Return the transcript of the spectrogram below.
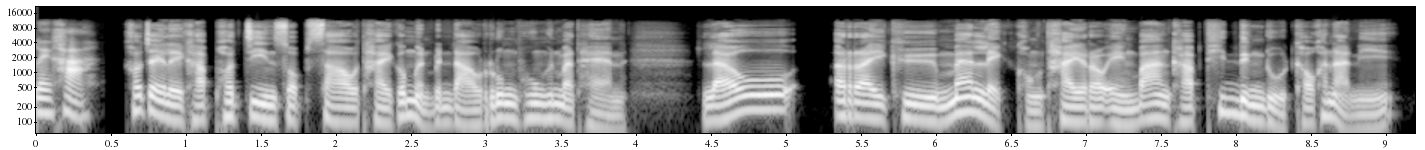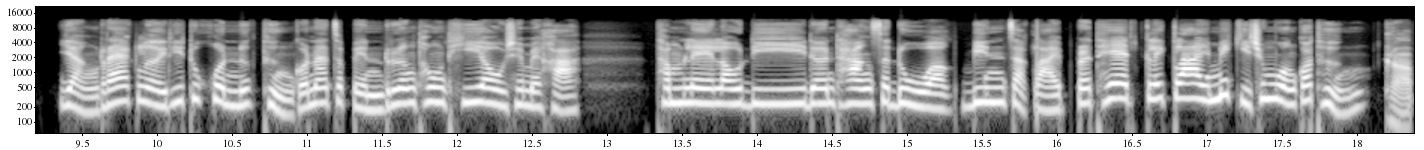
เลยค่ะ เข้าใจเลยครับพอจีนซบเซาไทยก็เหมือนเป็นดาวรุ่งพุ่งขึ้นมาแทน แล้ว อะไรคือแม่เหล็กของไทยเราเองบ้างครับ ที่ดึงดูดเขาขนาดนี้ อย่างแรกเลยที่ทุกคนนึกถึงก็น่าจะเป็นเรื่องท่องเที่ยวใช่ไหมคะทำเลเราดีเดินทางสะดวก บินจากหลายประเทศใกล้ๆ ไม่กี่ชั่วโมงก็ถึง ครับ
